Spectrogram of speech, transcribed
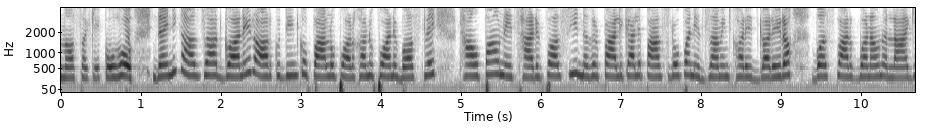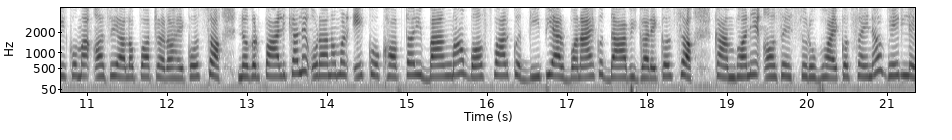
नसकेको हो। दैनिक आउजाट गर्ने र अर्को दिनको पालो पर्खनु पर्ने बसले ठाउँ पाउने छाडेपछि नगरपालिकाले पाँच रोपनी जमिन खरिद गरेर बस पार्क बनाउन लागेकोमा अझै अलपत्र रहेको छ। नगरपालिकाले वडा नम्बर एकको खप्तरी बाङमा बस पार्कको डिपिआर बनाएको दावी गरेको छ। काम भने अझै सुरु भएको छैन। भेटले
